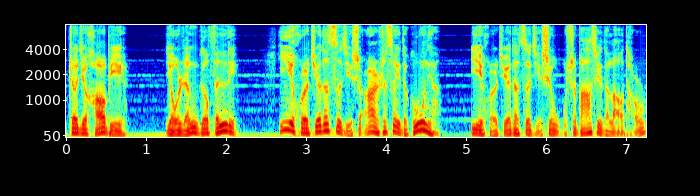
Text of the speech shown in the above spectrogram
这就好比有人格分裂，一会儿觉得自己是二十岁的姑娘，一会儿觉得自己是五十八岁的老头。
